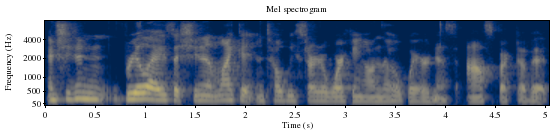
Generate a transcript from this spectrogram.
and she didn't realize that she didn't like it until we started working on the awareness aspect of it.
